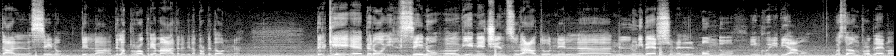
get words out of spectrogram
dal seno della, della propria madre, della propria donna. Perché eh, però il seno eh, viene censurato nel, nell'universo, nel mondo in cui viviamo? Questo è un problema.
